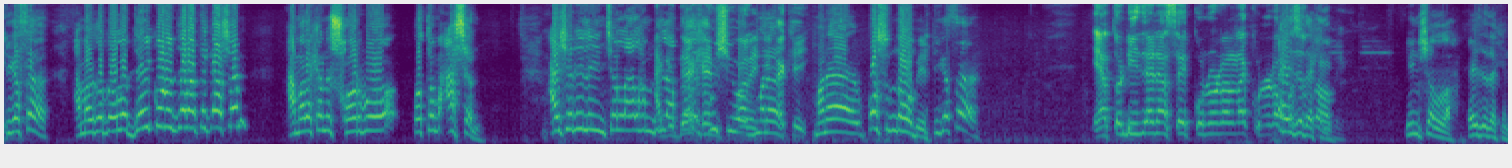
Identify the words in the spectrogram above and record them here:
ঠিক আছে? আমার কথা হলো যে কোনো জেলা থেকে আসেন আমার এখানে সর্বপ্রথম আসেন। আইসা নিলে ইনশাল্লাহ আলহামদুলিল্লাহ খুশি মানে মানে পছন্দ হবে ঠিক আছে? এত ডিজাইন আছে কোনটা না কোনটা পছন্দ হবে। ইনশাল্লাহ এই যে দেখেন।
